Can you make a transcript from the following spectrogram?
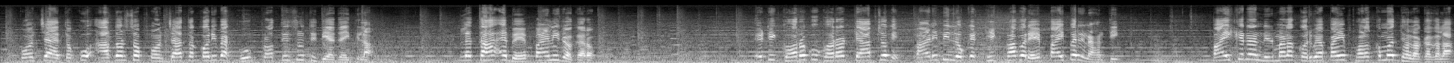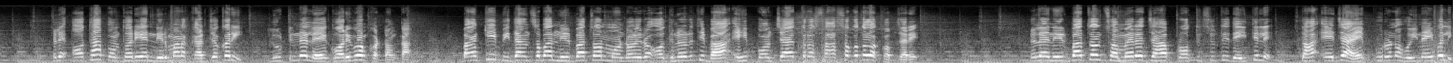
ପଞ୍ଚାୟତକୁ ଆଦର୍ଶ ପଞ୍ଚାୟତ କରିବାକୁ ପ୍ରତିଶ୍ରୁତି ଦିଆଯାଇଥିଲା ହେଲେ ତାହା ଏବେ ପାଣିରଗାର ଏଠି ଘରକୁ ଘର ଟ୍ୟାପ୍ ଯୋଗେ ପାଣି ବି ଲୋକେ ଠିକ୍ ଭାବରେ ପାଇପାରି ନାହାନ୍ତି ପାଇଖାନା ନିର୍ମାଣ କରିବା ପାଇଁ ଫଳକ ମଧ୍ୟ ଲଗାଗଲା ହେଲେ ଅଧା ପନ୍ଥରେ ନିର୍ମାଣ କାର୍ଯ୍ୟ କରି ଲୁଟି ନେଲେ ଗରିବଙ୍କ ଟଙ୍କା ବାଙ୍କୀ ବିଧାନସଭା ନିର୍ବାଚନ ମଣ୍ଡଳୀର ଅଧୀନରେ ଥିବା ଏହି ପଞ୍ଚାୟତର ଶାସକ ଦଳ କବ୍ଜାରେ ହେଲେ ନିର୍ବାଚନ ସମୟରେ ଯାହା ପ୍ରତିଶ୍ରୁତି ଦେଇଥିଲେ ତାହା ଏଯାଏଁ ପୂରଣ ହୋଇନାହିଁ ବୋଲି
